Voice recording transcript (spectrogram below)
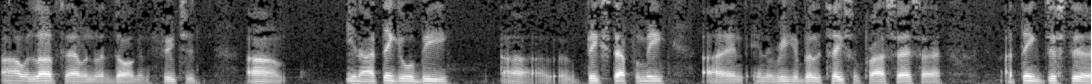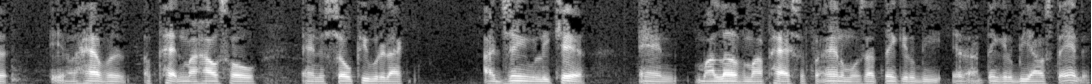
I would love to have another dog in the future. Um, you know, I think it would be uh, a big step for me uh, in, in the rehabilitation process. I, I think just to, you know, have a, a pet in my household and to show people that I, I genuinely care and my love and my passion for animals, I think it'll be, I think it'll be outstanding.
